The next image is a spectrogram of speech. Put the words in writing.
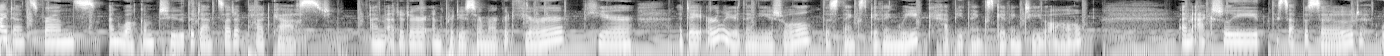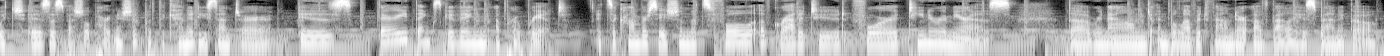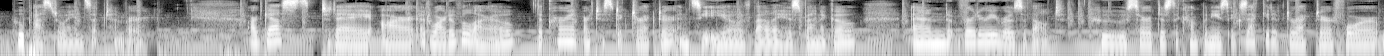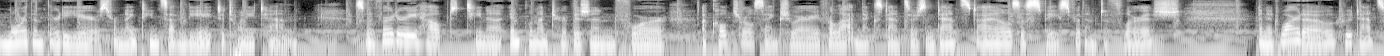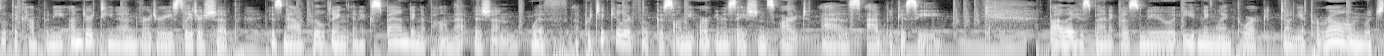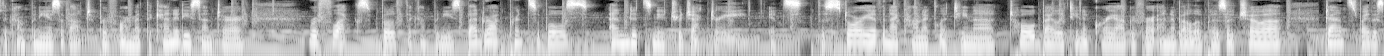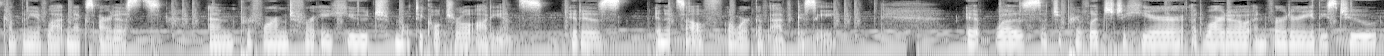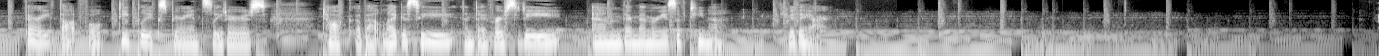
Hi, dance friends, and welcome to the Dance Edit podcast. I'm editor and producer Margaret Fuhrer here a day earlier than usual this Thanksgiving week. Happy Thanksgiving to you all. And actually, this episode, which is a special partnership with the Kennedy Center, is very Thanksgiving appropriate. It's a conversation that's full of gratitude for Tina Ramirez, the renowned and beloved founder of Ballet Hispanico, who passed away in September. Our guests today are Eduardo Vilaro, the current artistic director and CEO of Ballet Hispanico, and Verdery Roosevelt, who served as the company's executive director for more than 30 years from 1978 to 2010. So, Verdery helped Tina implement her vision for a cultural sanctuary for Latinx dancers and dance styles, a space for them to flourish. And Eduardo, who danced with the company under Tina and Verdery's leadership, is now building and expanding upon that vision with a particular focus on the organization's art as advocacy. Ballet Hispanico's new evening length work, Doña Perón, which the company is about to perform at the Kennedy Center, reflects both the company's bedrock principles and its new trajectory. It's the story of an iconic Latina told by Latina choreographer Annabelle Lopez Ochoa, danced by this company of Latinx artists, and performed for a huge multicultural audience. It is, in itself, a work of advocacy. It was such a privilege to hear Eduardo and Verdery, these two very thoughtful, deeply experienced leaders, talk about legacy and diversity and their memories of Tina. Here they are.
